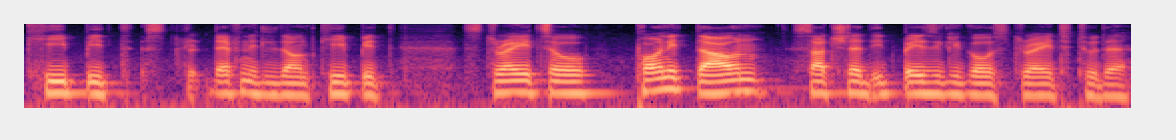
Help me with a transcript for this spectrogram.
keep it. definitely don't keep it straight. So point it down such that it basically goes straight to the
